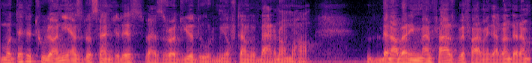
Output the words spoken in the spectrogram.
مدت طولانی از لس آنجلس و از رادیو دور میافتم و برنامه هام بنابراین من فرض بفرمایید الان دارم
